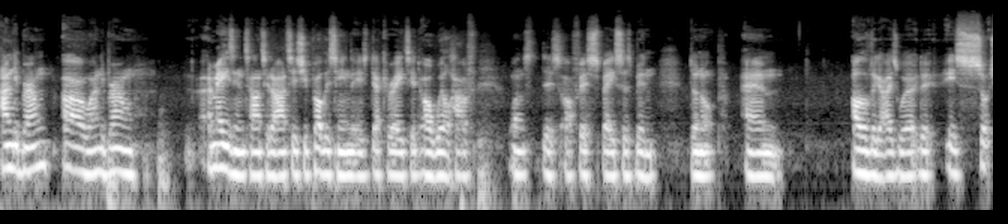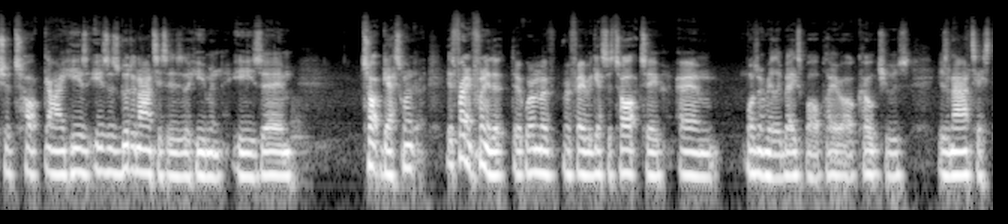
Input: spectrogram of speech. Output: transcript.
Andy Brown. Oh, Andy Brown. Amazing, talented artist. You've probably seen that he's decorated or will have once this office space has been done up. Um, all of the guys work. He's such a top guy. He's he's as good an artist as a human. He's um, top guest. One, it's funny funny that, that one of my, favourite guests to talk to um, wasn't really a baseball player or coach. He was he was an artist.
